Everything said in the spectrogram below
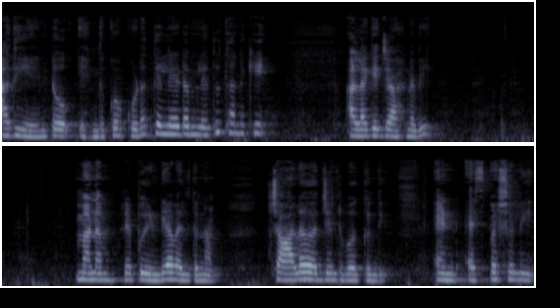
అది ఏంటో ఎందుకో కూడా తెలియడం లేదు తనకి. అలాగే జాహ్నవి మనం రేపు ఇండియా వెళ్తున్నాం. చాలా అర్జెంట్ వర్క్ ఉంది. అండ్ ఎస్పెషల్లీ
